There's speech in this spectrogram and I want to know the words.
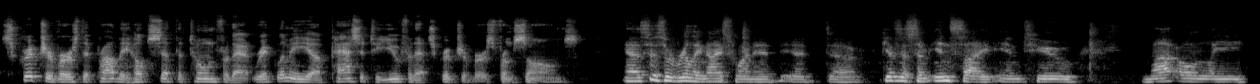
scripture verse that probably helps set the tone for that. Rick, let me uh, pass it to you for that scripture verse from Psalms. Yeah, this is a really nice one. It, it uh, gives us some insight into not only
